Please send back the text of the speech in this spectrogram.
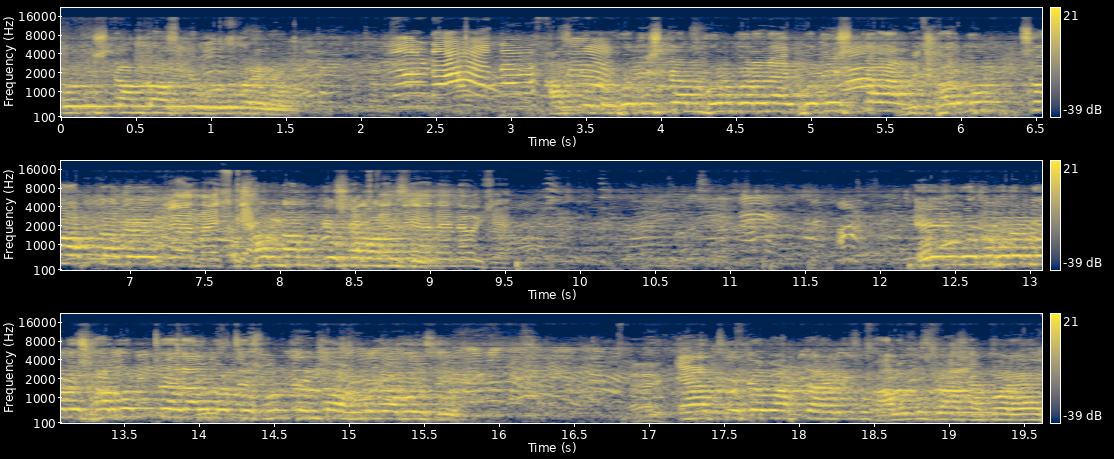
প্রতিষ্ঠান তো আজকে ভুল করে নাই। আজকে তো প্রতিষ্ঠান ভুল করে নাই। প্রতিষ্ঠান সর্বোচ্চ আপনাদের সন্তানকে সেবা দিচ্ছে এই মধুপুরের মতো সর্বোচ্চ এলাকা করছে, শুনছেন তো অল্পটা বলছে। এর চেয়েও আপনারা কিছু ভালো কিছু আশা করেন।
